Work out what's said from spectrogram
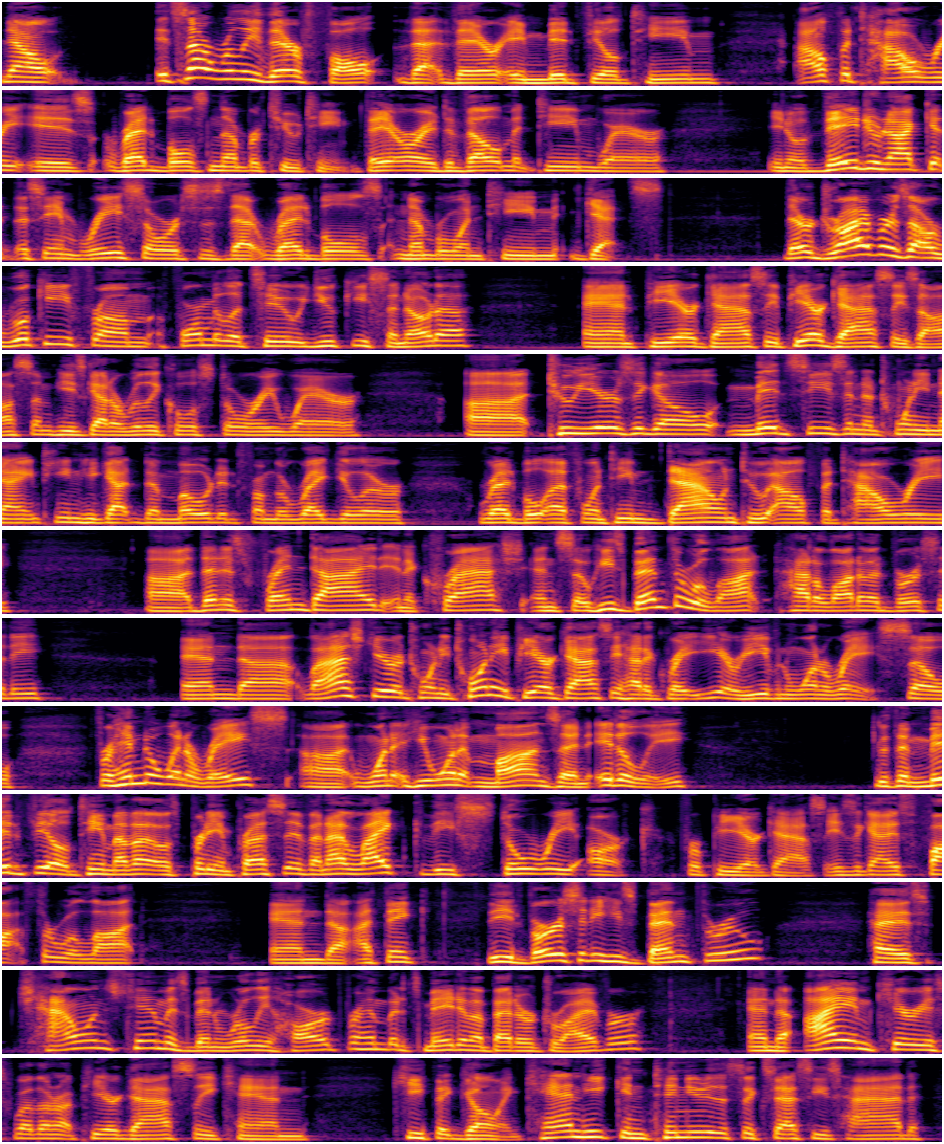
Now, it's not really their fault that they're a midfield team. AlphaTauri is Red Bull's number two team. They are a development team where, you know, they do not get the same resources that Red Bull's number one team gets. Their drivers are rookie from Formula Two, Yuki Tsunoda, and Pierre Gasly. Pierre Gasly's awesome. He's got a really cool story where uh, two years ago, mid-season in 2019, he got demoted from the regular Red Bull F1 team down to AlphaTauri. Uh, then his friend died in a crash, and so he's been through a lot, had a lot of adversity. And uh, last year at 2020, Pierre Gasly had a great year. He even won a race. So for him to win a race, uh, won, he won at Monza in Italy with a midfield team. I thought that was pretty impressive. And I like the story arc for Pierre Gasly. He's a guy who's fought through a lot. And uh, I think the adversity he's been through has challenged him, has been really hard for him, but it's made him a better driver. And I am curious whether or not Pierre Gasly can keep it going. Can he continue the success he's had?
